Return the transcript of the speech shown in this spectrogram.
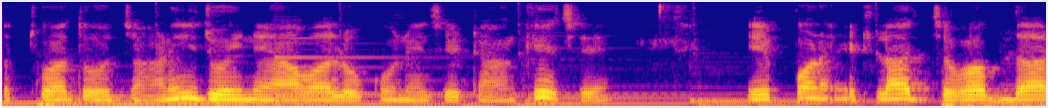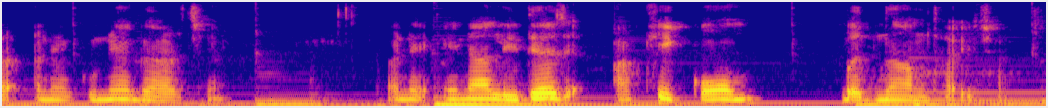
અથવા તો જાણી જોઈને આવા લોકોને જે ઢાંકે છે, એ પણ એટલા જ જવાબદાર અને ગુનેગાર છે. અને એના લીધે જ આખી કોમ બદનામ થાય છે.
